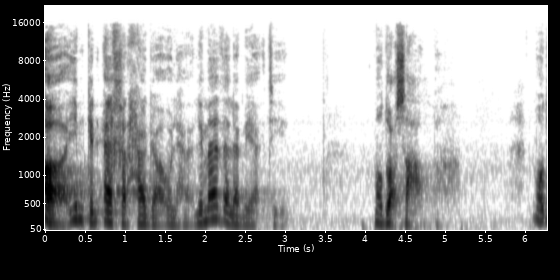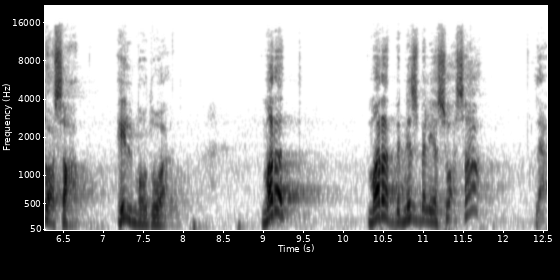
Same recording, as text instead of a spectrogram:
آه يمكن آخر حاجة أقولها. لماذا لم يأتي؟ موضوع صعب. موضوع صعب. إيه الموضوع؟ مرض؟ مرض بالنسبة ليسوع صعب؟ لا.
